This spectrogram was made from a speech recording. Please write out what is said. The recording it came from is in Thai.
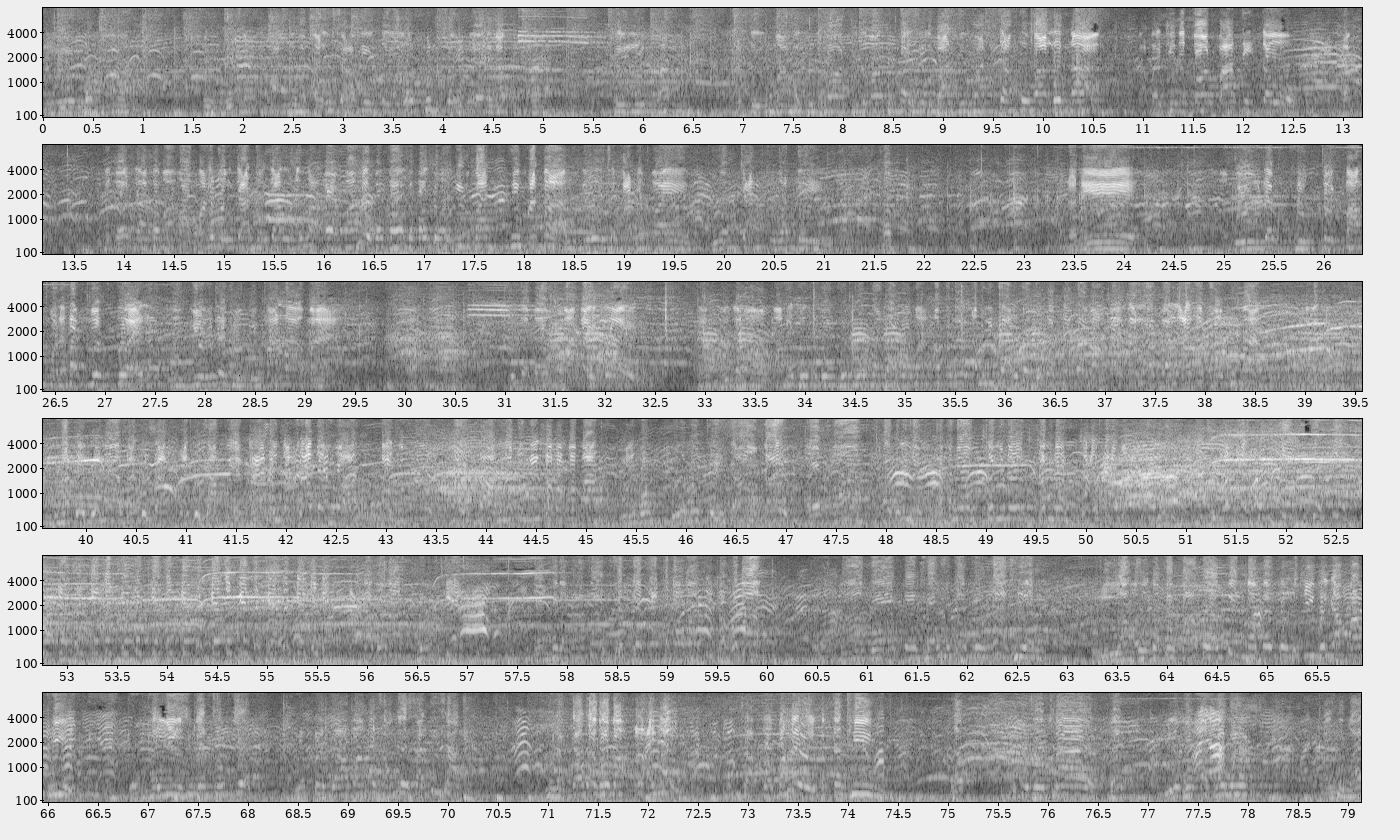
ดีลงมาโอ้โหแข่งขันนะครับหมายเลขสามนี่ตีรถขึ้นสูงเลยนะครับตีลีพันตีมาให้ยุทธกรยุทธกรทำไปสิริบาลสิริบาลจังตัวมาเล่นหน้ากลับไปชินกรปาติโตครับชินกรหน้าเข้ามาออกมาให้ดวงจันทร์ดวงจันทร์ไหลมาออกมาให้ประกรณ์ปกรณ์ส่งให้กินพันที่พันมาลูกนี้สกัดออกไปดวงจันทร์สุวรรณดีครับตอนนี้วิวได้ถูกปิดบังหมดนะครับมืดด้วยแล้ววิวได้ถูกปิดบังหน้ามา คุณจะบกมาใกล้ๆคุณจะบอกมาให้ทุกคนทุกคนกันได้ประมาณอเมริกาอเมริกาทุกคนได้ได้มาได้ได้ไปหลายครับขอบคุณมากนักเตะขึ้นมาสันติศักดิ์สันติศักดิ์เปลี่ยนการหนึ่งจากซ้ายไปขวาไปทางนู้นไปขวาแล้วตรงนี้เข้ามาเข้ามาเดี๋ยวผมเดี๋ยวผมตีจะออกไปออกมาให้ไปเลยทำมาเดินทำเดินทำมาเดิน ยังโอ้ต้องเป็นฝาบอลปิ้นมาเป็นเบอร์จีพยักบางทีลงให้ยี่สิบเอ็ดชมเกียรติเกียรติเป็นยาวมาให้สามเดือนสันติศักดิ์หลักการได้เข้ามาอะไรไหมสับเสร็จมาให้กับตันทีมแล้วมันจะโดนโชว์แล้วมีคนเอาเข้ามาไอ้คนไหน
